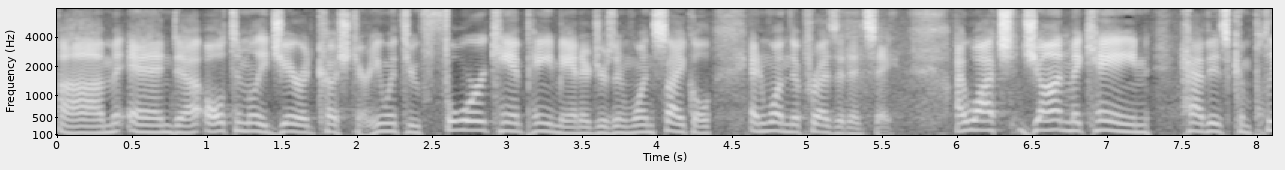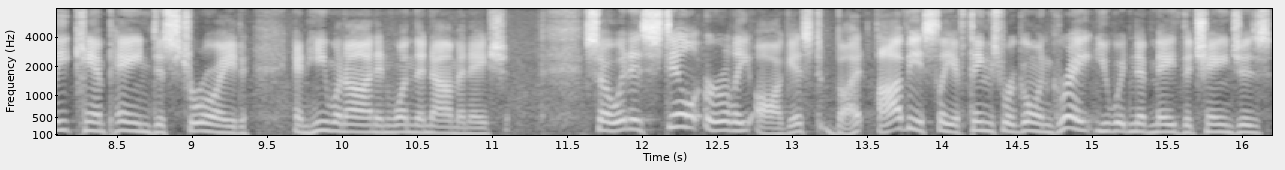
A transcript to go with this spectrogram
um, and uh, ultimately Jared Kushner. He went through four campaign managers in one cycle and won the presidency. I watched John McCain have his complete campaign destroyed, and he went on and won the nomination. So it is still early August, but obviously, if things were going great, you wouldn't have made the changes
